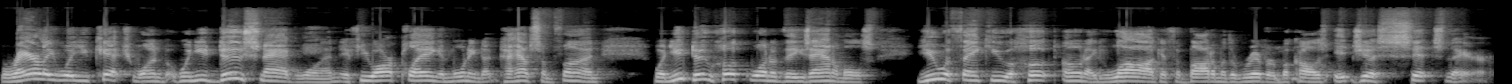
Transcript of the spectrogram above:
Rarely will you catch one, but when you do snag one, if you are playing and wanting to, to have some fun, when you do hook one of these animals, you will think you were hooked on a log at the bottom of the river mm-hmm. because it just sits there.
